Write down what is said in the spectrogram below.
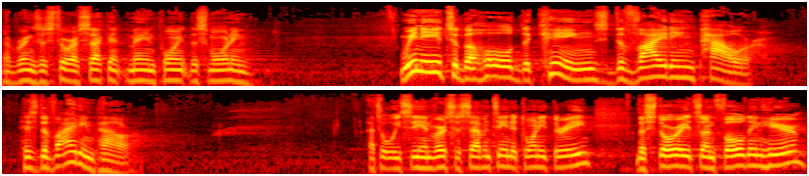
That brings us to our second main point this morning. We need to behold the king's dividing power, his dividing power. That's what we see in verses 17 to 23. The story it's unfolding here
